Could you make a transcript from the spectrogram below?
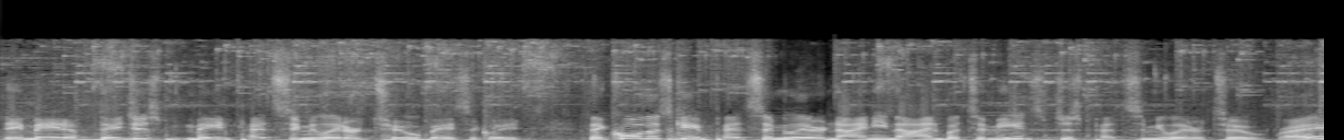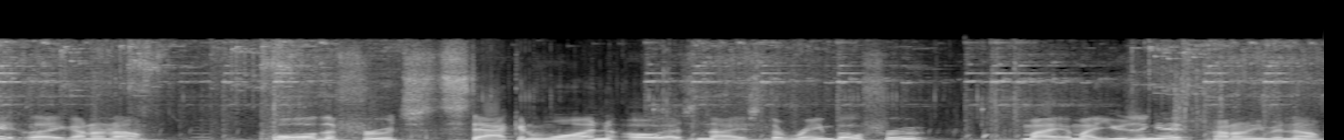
They made a they just made Pet Simulator 2 basically. They call this game Pet Simulator 99, but to me it's just Pet Simulator 2, right? Like, I don't know. All the fruits stack in one. Oh, that's nice. The rainbow fruit? Am I am I using it? I don't even know.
